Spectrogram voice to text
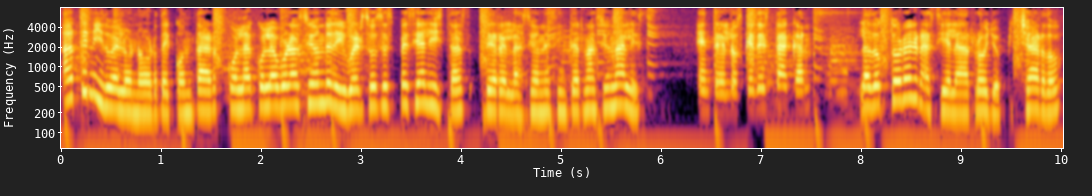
ha tenido el honor de contar con la colaboración de diversos especialistas de relaciones internacionales, entre los que destacan la doctora Graciela Arroyo Pichardo,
